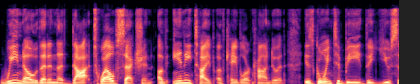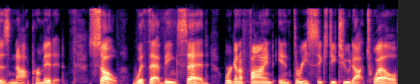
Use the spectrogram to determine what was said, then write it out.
We know that in the dot 12 section of any type of cable or conduit is going to be the uses not permitted. So with that being said, we're going to find in 362.12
